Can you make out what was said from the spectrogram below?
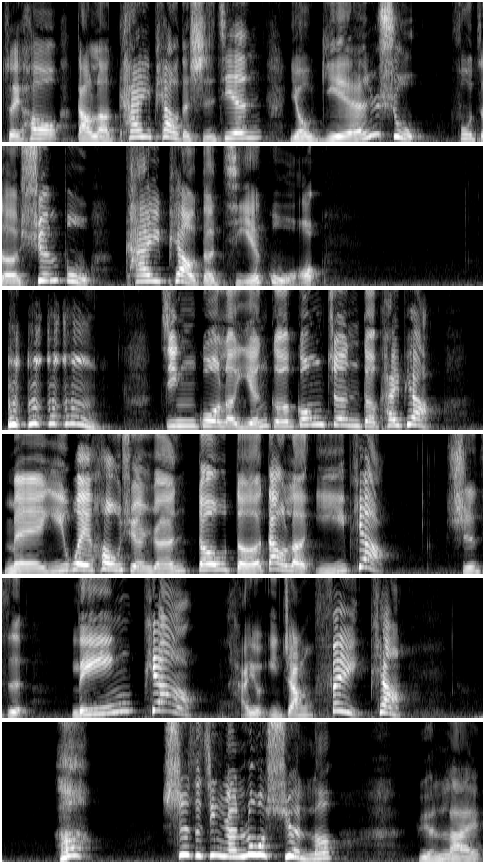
最后到了开票的时间，由鼹鼠负责宣布开票的结果。经过了严格公正的开票，每一位候选人都得到了一票，狮子零票，还有一张废票。啊，狮子竟然落选了！原来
